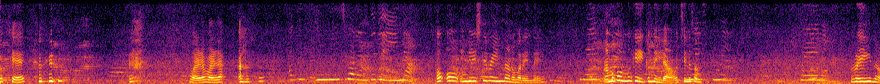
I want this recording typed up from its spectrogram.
ഓക്കെ. മഴ മഴ. ഓ ഓ ഇംഗ്ലീഷിൽ റെയിൻ എന്നാണോ പറയുന്നത് നമുക്കൊന്നും കേൾക്കുന്നില്ല. ചില സംസ് റെയിനോ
